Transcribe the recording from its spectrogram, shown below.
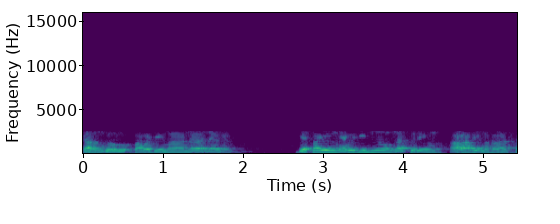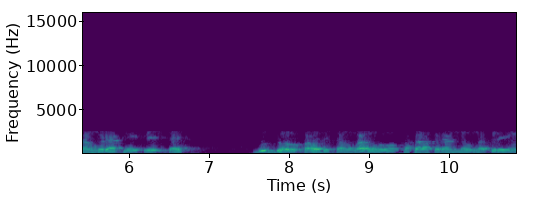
සංඝෝ පවදේමානං දෙපයින් ඇවිදින්නෝන් අතුරෙන් ආරි මහා සංඝ රත්නයේ ශ්‍රේෂ්ඨයි. බුද්ධෝ පවදසං වරෝ කතා කරන්නෝන් අතුරෙන්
